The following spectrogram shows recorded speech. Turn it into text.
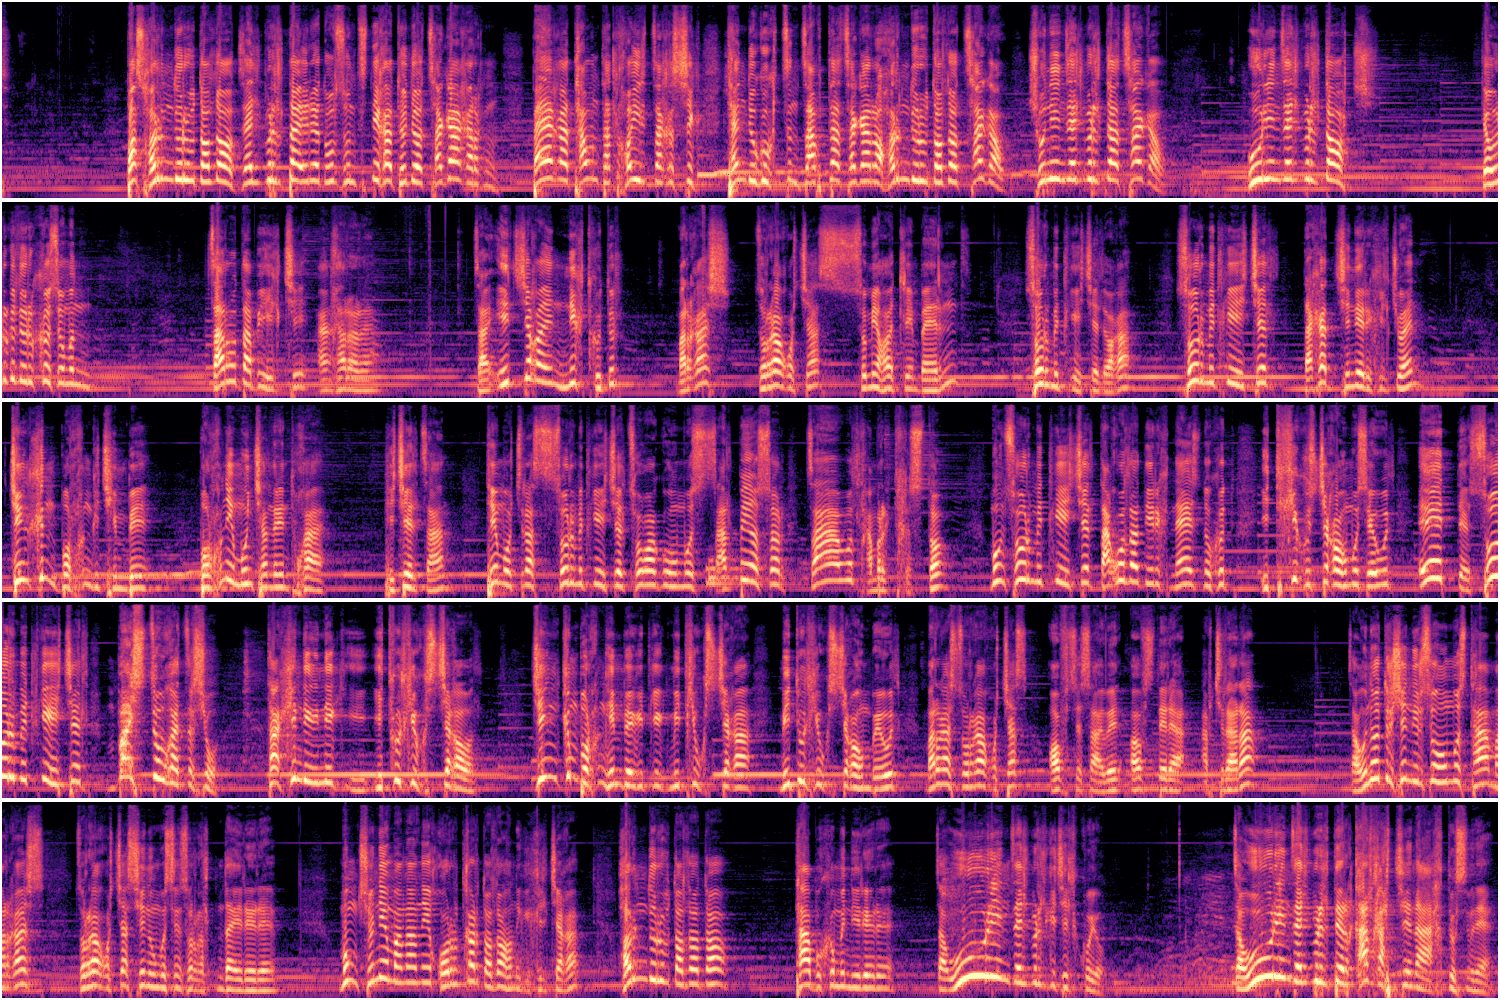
Бас 24 7 залбиралдаа ирээд улс үндэстнийхаа төлөө цагаа гарган байгаа таван тал хоёр загас шиг танд өгөгдсөн завтаа цагаараа 24 7 цаг ав. Шөнийн залбиралдаа цаг ав Үүрийн залбиралдаа оч. Тэгээ өргөл өргөхөөс өмнө заруудаа би хэлчихье. Анхаараарай. За идж байгаа энэ нэгд өдөр маргааш 6:30-аас Сүмийн хойтлын байранд суур мэдлэгийн хичээл байгаа. Суур мэдлэгийн хичээл дахиад шинээр эхэлж байна. Жинхэнэ бурхан гэж хэмбэ? Бурханы мөн чанарын тухай хичээл заана. Тэм учраас суур мэдлэгийн хичээл цугаагүй хүмүүс албан ёсоор заавал хамрагдах ёстой мөн суур мэдлэгийн хичээл дагуулад ирэх найз нөхөд итгэхийг хүсэж байгаа хүмүүс эвэл ээдтэй суур мэдлэгийн хичээл маш зөв газар шүү. Та хэн нэгнийг итгүүлэхийг хүсэж байгаа бол жинхэнэ бурхан хэн бэ гэдгийг мэдхийг хүсэж байгаа, мэдүүлэхийг хүсэж байгаа хүн байвал маргааш 6:30-аас офисээс авъя, офис дээр авчраараа. За өнөөдөр шинэ ирсэн хүмүүс та маргааш 6:30-аас шинэ хүмүүсийн сургалтандаа ирээрэй. Мөн шөнийн манааны 3 дугаар 7 хоног эхэлж байгаа. 24 7-доо та бүхэн минь ирээрэй За үүрийн залбирал гэж хэлэхгүй юу? За үүрийн залбирал дээр гал гарч ийна ах дүүс минь.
